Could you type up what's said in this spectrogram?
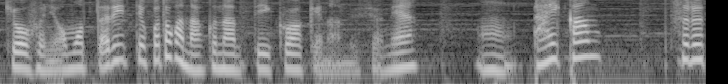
恐怖に思ったりっていうことがなくなっていくわけなんですよね。うん、体感する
